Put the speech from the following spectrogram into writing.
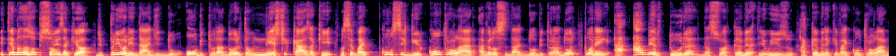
E temos as opções aqui ó, de prioridade do obturador. Então, neste caso aqui, você vai conseguir controlar a velocidade do obturador, porém a abertura da sua câmera e o ISO, a câmera que vai controlar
